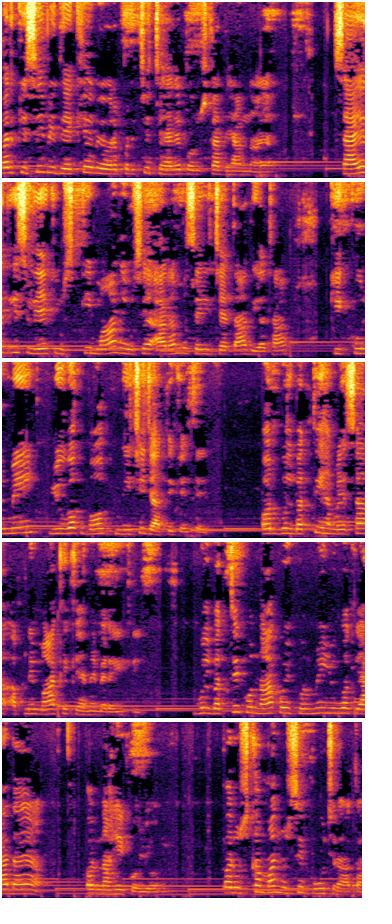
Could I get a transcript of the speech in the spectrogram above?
पर किसी भी देखे हुए और परिचित चेहरे पर उसका ध्यान न आया। शायद इसलिए कि उसकी माँ ने उसे आरंभ से ही चेता दिया था कि कुर्मी युवक बहुत नीची जाति के थे और गुलबत्ती हमेशा अपनी माँ के कहने में रही थी। गुलबत्ती को ना कोई कुर्मी युवक याद आया और ना ही कोई और। पर उसका मन उससे पूछ रहा था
